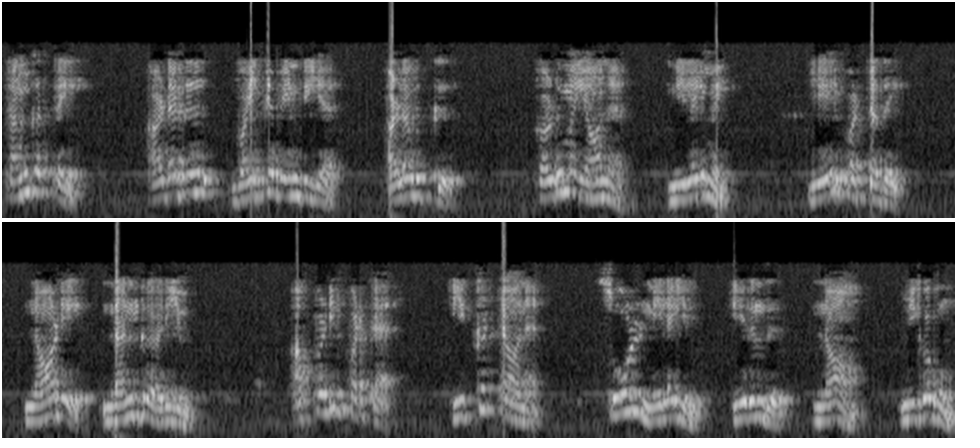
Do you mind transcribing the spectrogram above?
தங்கத்தை அடகு வைக்க வேண்டிய அளவுக்கு கடுமையான நிலைமை ஏற்பட்டதை நாடே நன்கு அறியும். அப்படிப்பட்ட இக்கட்டான சூழ்நிலையில் இருந்து நாம் மிகவும்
